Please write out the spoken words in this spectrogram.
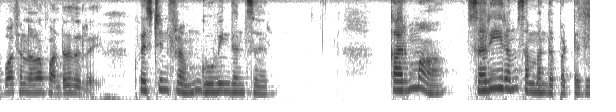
உபாசனைலாம் பண்ணுறது இல்லை கொஸ்டின் ஃப்ரம் கோவிந்தன் சார் கர்மா சரீரம் சம்பந்தப்பட்டது.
